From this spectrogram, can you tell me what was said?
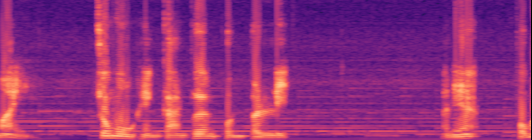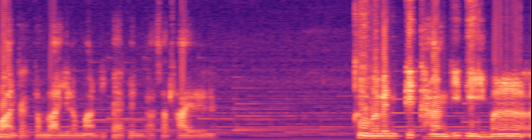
ใหม่ ชั่วโมงแห่งการเพิ่มผลผลิต อันเนี้ยผมอ่านจากตำราเยอรมันที่แปลเป็นภาษาไทยเลยนะ คือมันเป็นทิศทางที่ดีมาก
